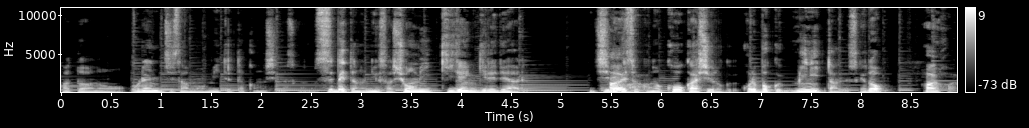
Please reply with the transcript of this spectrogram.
あとあの、オレンジさんも見てたかもしれないですけど、すべてのニュースは賞味期限切れである。一倍速の公開収録。これ僕見に行ったんですけど、はいはいはい。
